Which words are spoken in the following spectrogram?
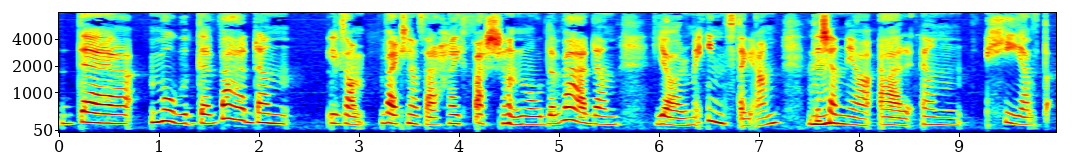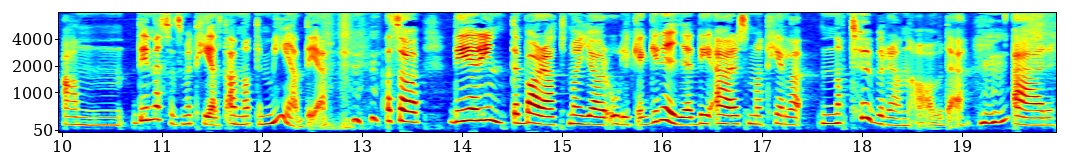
det modevärlden, liksom verkligen så här high fashion modevärlden gör med Instagram, det känner jag är en helt an... Det är nästan som ett helt annat medie. Alltså, det är inte bara att man gör olika grejer, det är som att hela naturen av det är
